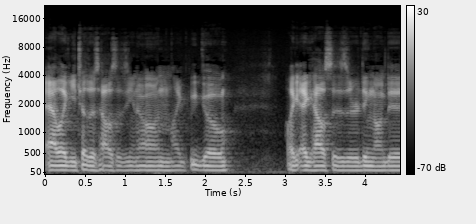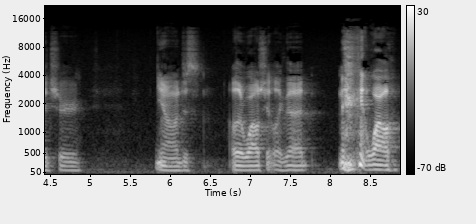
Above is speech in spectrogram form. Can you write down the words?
at like each other's houses, you know, and like we'd go like egg houses or ding dong ditch or you know just other wild shit like that. wow,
